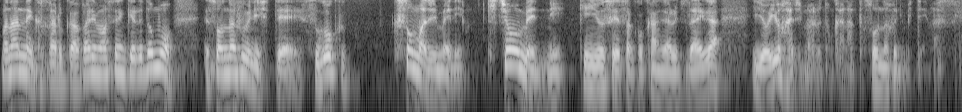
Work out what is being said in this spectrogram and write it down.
まあ、何年かかるかわかりませんけれども、そんな風にして、すごくクソ真面目に、几帳面に金融政策を考える時代がいよいよ始まるのかなと、そんなふうに見ています。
